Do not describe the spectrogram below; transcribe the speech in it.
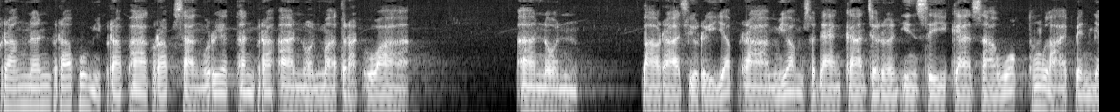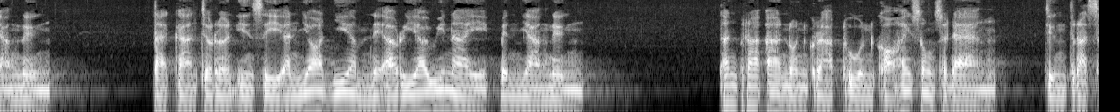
ครั้งนั้นพระผู้มีพระภาครับสั่งเรียกท่านพระอานนท์มาตรัสว่า อานนท์ปาราสิริยพรามย่อมแสดงการเจริญอินทรีย์แก่สาวกทั้งหลายเป็นอย่างหนึ่ง แต่การเจริญอินทรีย์อันยอดเยี่ยมในอริยวินัยเป็นอย่างหนึ่ง ท่านพระอานนท์กราบทูลขอให้ทรงแสดง จึงตรัสแส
